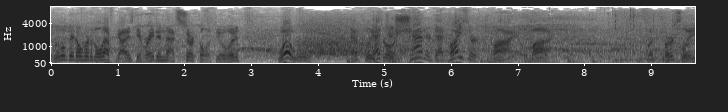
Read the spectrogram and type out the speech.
A little bit over to the left, guys. Get right in that circle, if you would. Whoa! Heffley That throwing. just shattered that visor. My, oh my. But Persley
